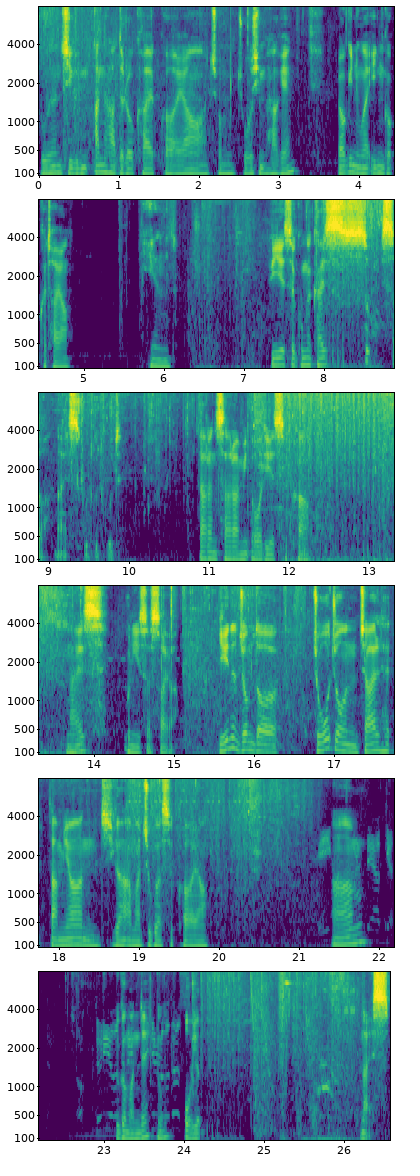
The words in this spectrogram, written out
그건 지금 안 하도록 할 거예요. 좀 조심하게. 여기 누가 있는 것 같아요. 인 위에서 공격할 수 있어. Nice. Good good good. 다른 사람이 어디 있을까? Nice. 운이 있었어요. 얘는 좀 더 조준 잘 했다면 제가 아마 죽었을 거예요. 음. 이거 뭔데? 이거? 오 여... nice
